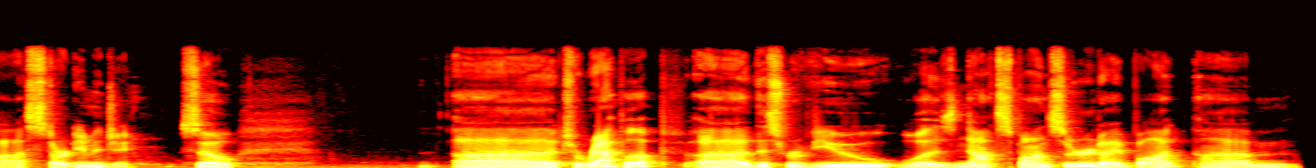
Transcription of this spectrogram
uh, start imaging. So uh, to wrap up, uh, this review was not sponsored. I bought um,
